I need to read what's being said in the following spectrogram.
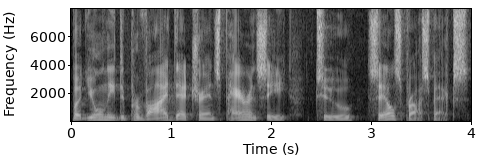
but you'll need to provide that transparency to sales prospects.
